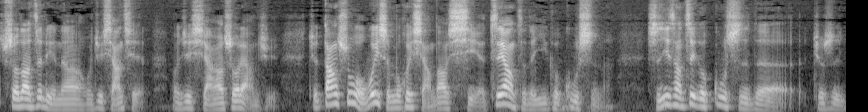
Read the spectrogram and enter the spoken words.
说到这里呢，我就想起，我就想要说两句。就当初我为什么会想到写这样子的一个故事呢？实际上，这个故事的就是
